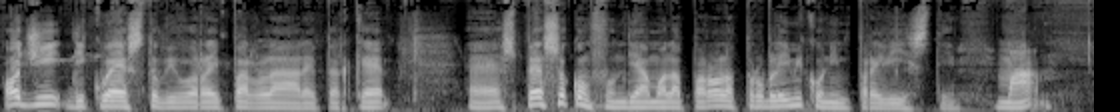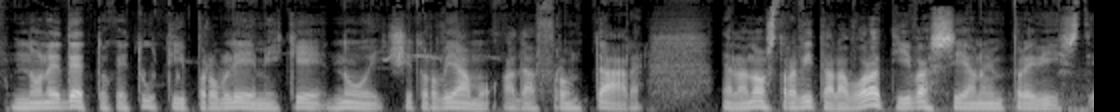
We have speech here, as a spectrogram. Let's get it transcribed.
Oggi di questo vi vorrei parlare perché eh, spesso confondiamo la parola problemi con imprevisti, ma non è detto che tutti i problemi che noi ci troviamo ad affrontare nella nostra vita lavorativa siano imprevisti.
